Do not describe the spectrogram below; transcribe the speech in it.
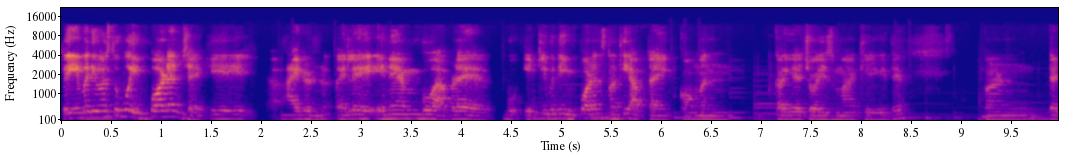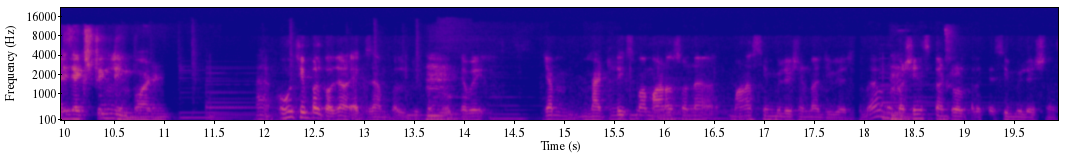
તો એ બધી વસ્તુ બહુ ઇમ્પોર્ટન્ટ છે કે આઈ ડોન્ટ એટલે એને એમ બહુ આપણે એટલી બધી ઇમ્પોર્ટન્સ નથી આપતા એક કોમન કરિયર ચોઇસમાં કે રીતે. પણ દેટ ઇઝ એક્સ્ટ્રીમલી ઇમ્પોર્ટન્ટ હું સિમ્પલ કહું છું એક્ઝામ્પલ કે ભાઈ જેમ મેટ્રિક્સમાં માણસોના માણસ સિમ્યુલેશનમાં જીવે છે બરાબર? મશીન્સ કંટ્રોલ કરે છે સિમ્યુલેશન્સ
